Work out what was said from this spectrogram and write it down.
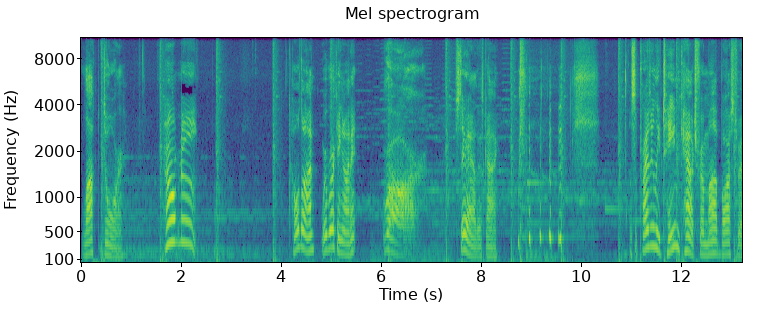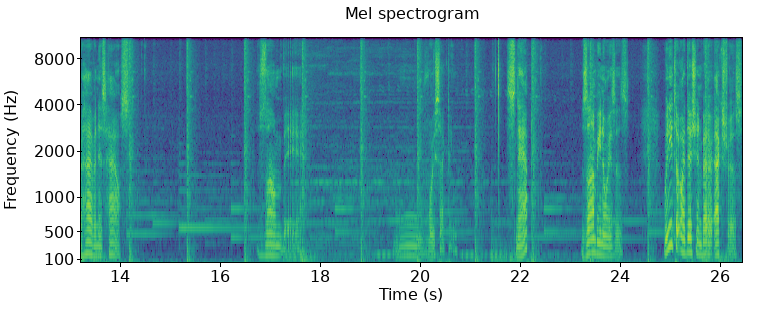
Locked door. Help me! Hold on, we're working on it. Roar! Stay out of this guy. a surprisingly tame couch for a mob boss to have in his house. Zombie. Ooh, voice acting. Snap? Zombie noises. We need to audition better extras.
